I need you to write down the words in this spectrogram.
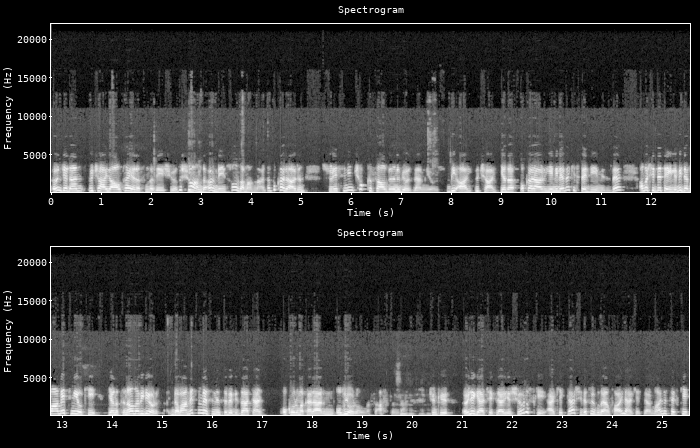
önceden 3 ay ile 6 ay arasında değişiyordu. Şu anda örneğin son zamanlarda bu kararın süresinin çok kısaldığını gözlemliyoruz. Bir ay, üç ay ya da o kararı yenilemek istediğimizde ama şiddet eylemi devam etmiyor ki yanıtını alabiliyoruz. Devam etmemesinin sebebi zaten o koruma kararının oluyor olması aslında. Çünkü öyle gerçekler yaşıyoruz ki erkekler şiddet uygulayan fail erkekler maalesef ki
